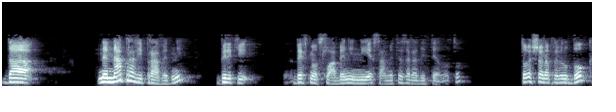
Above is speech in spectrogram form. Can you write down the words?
да не направи праведни, бидеќи бевме ослабени ние самите заради телото, тоа што направил Бог,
